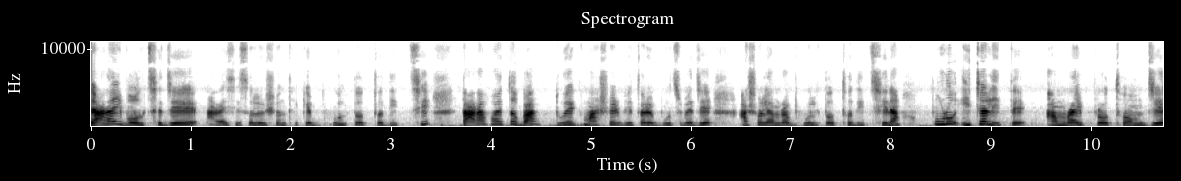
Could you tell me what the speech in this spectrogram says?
যারাই বলছে যে আরআইসি সলিউশন থেকে ভুল তথ্য দিচ্ছি, তারা হয়তো বা দু এক মাসের ভিতরে বুঝবে যে আসলে আমরা ভুল তথ্য দিচ্ছি না। পুরো ইটালিতে আমরাই প্রথম যে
